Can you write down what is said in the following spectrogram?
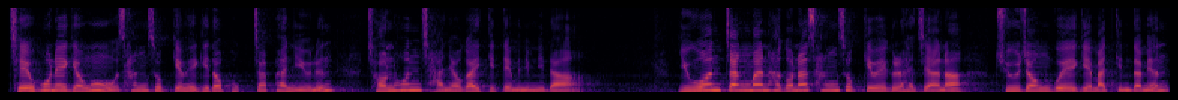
재혼의 경우 상속 계획이 더 복잡한 이유는 전혼 자녀가 있기 때문입니다. 유언장만 하거나 상속 계획을 하지 않아 주정부에게 맡긴다면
